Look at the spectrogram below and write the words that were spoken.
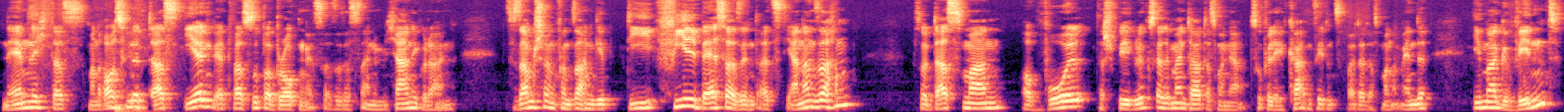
nämlich, dass man rausfindet, dass irgendetwas super broken ist. Also, dass es eine Mechanik oder eine Zusammenstellung von Sachen gibt, die viel besser sind als die anderen Sachen, sodass man, obwohl das Spiel Glückselemente hat, dass man ja zufällige Karten sieht und so weiter, dass man am Ende immer gewinnt,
